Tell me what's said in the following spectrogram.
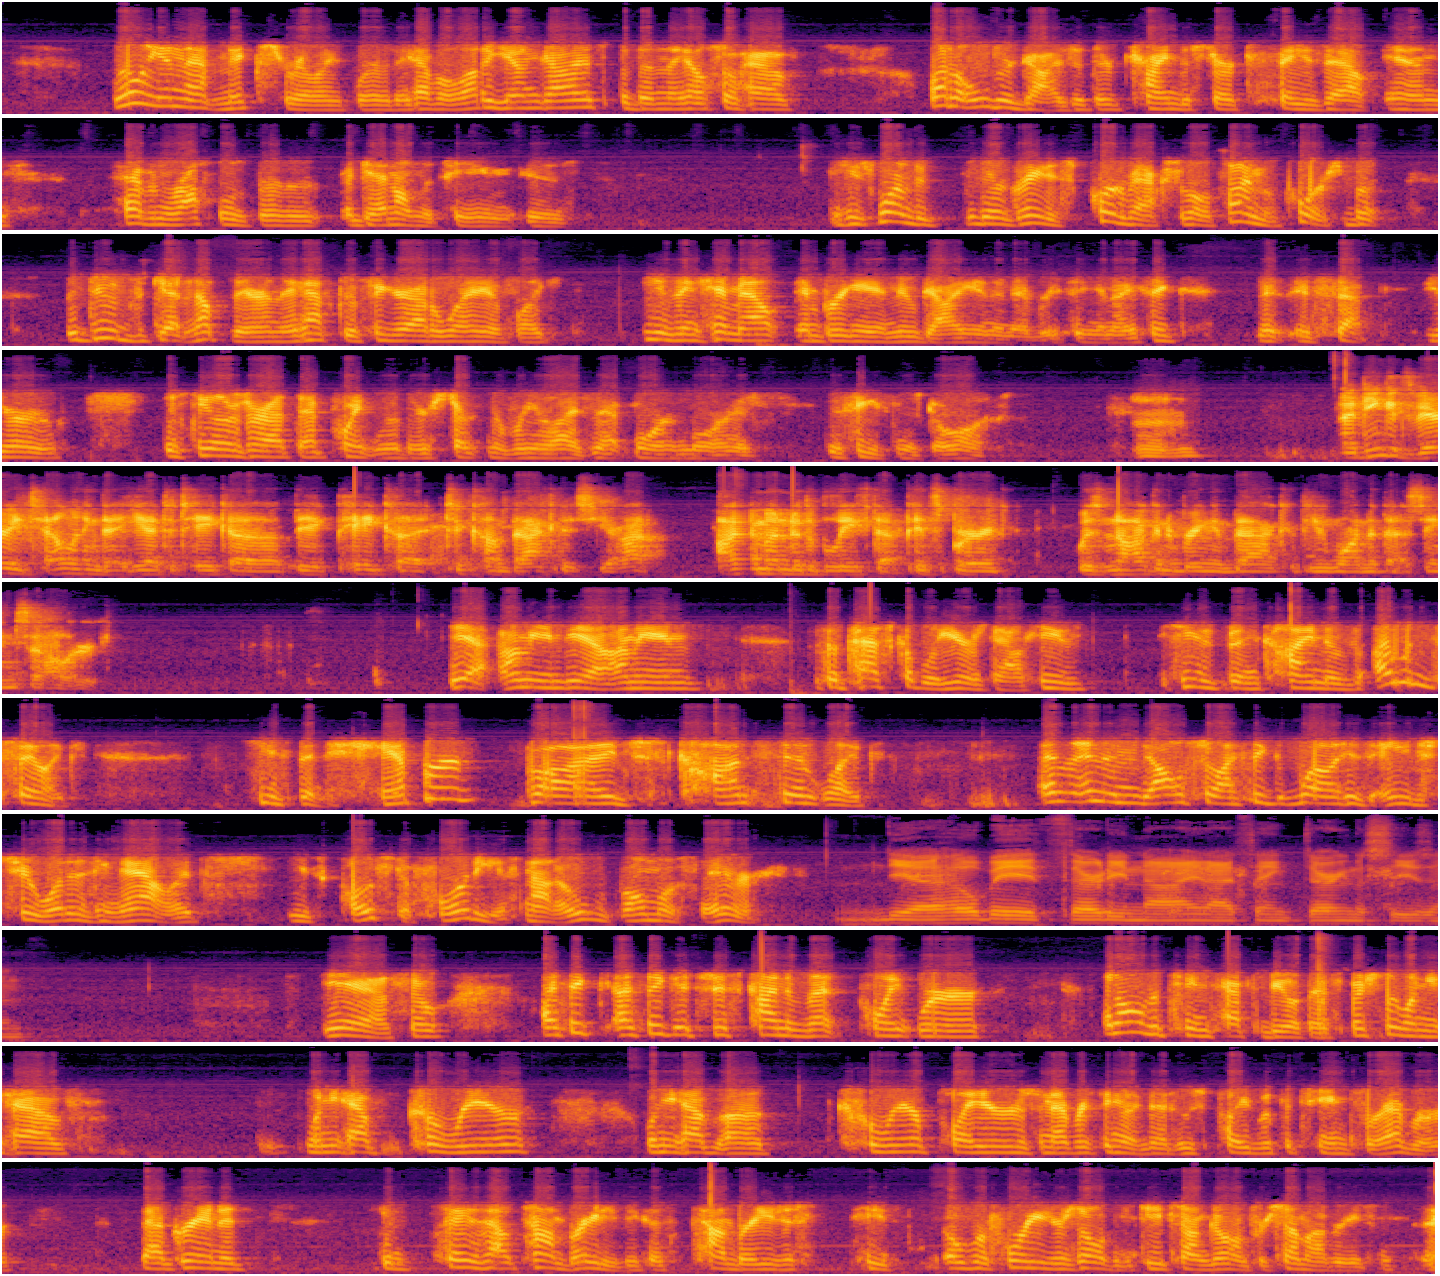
really in that mix, really, where they have a lot of young guys, but then they also have a lot of older guys that they're trying to start to phase out. And having Roethlisberger again on the team is he's one of the, their greatest quarterbacks of all time, of course, but the dude's getting up there, and they have to figure out a way of like easing him out and bringing a new guy in and everything. And I think that it's that you're the Steelers are at that point where they're starting to realize that more and more as the seasons go on. Mhm. I think it's very telling that he had to take a big pay cut to come back this year. I, I'm under the belief that Pittsburgh was not going to bring him back if he wanted that same salary. Yeah, I mean, yeah, I mean, the past couple of years now, he's he's been kind of I wouldn't say like he's been hampered by just constant like, and and, and also I think well his age too. What is he now? It's he's close to forty, if not over, almost there. Yeah, he'll be 39, I think, during the season. Yeah, so I think I think it's just kind of that point where, and all the teams have to deal with that, especially when you have when you have career when you have uh, career players and everything like that who's played with the team forever. Now, granted, you can phase out Tom Brady because Tom Brady just he's over 40 years old and he keeps on going for some odd reason.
